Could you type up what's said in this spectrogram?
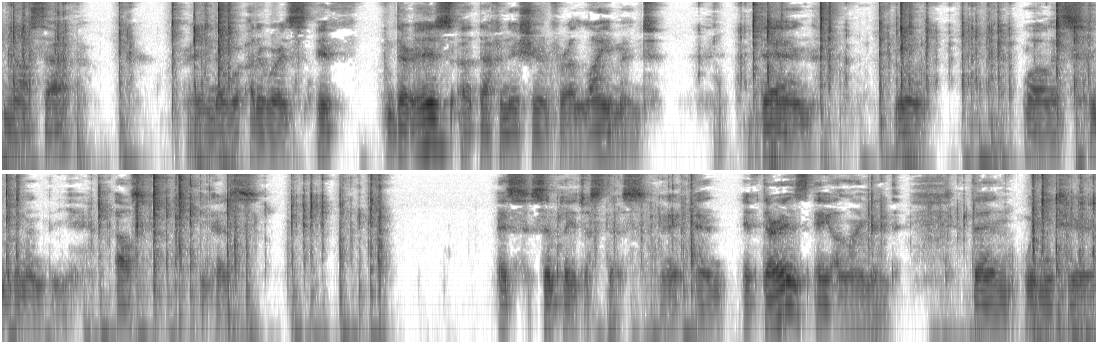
not set, right? In other words, if there is a definition for alignment then we'll, well, let's implement the else because it's simply just this, right? And if there is a alignment, then we need to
